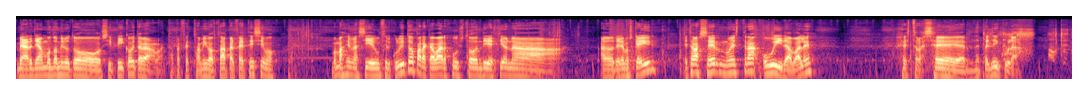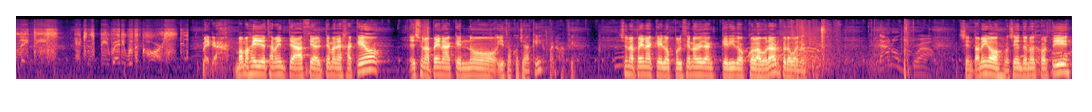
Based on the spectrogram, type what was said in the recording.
Vean, llevamos dos minutos y pico Y todavía, vamos, está perfecto, amigos, está perfectísimo. Vamos a así un circulito para acabar justo en dirección a a donde tenemos que ir. Esta va a ser nuestra huida, ¿vale? Esto va a ser de película. Venga, vamos a ir directamente hacia el tema de hackeo. Es una pena que no... ¿Y estos coches aquí? Bueno, en fin. Es una pena que los policías no hayan querido colaborar, pero bueno. Lo siento, amigo, lo siento, no es por ti.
